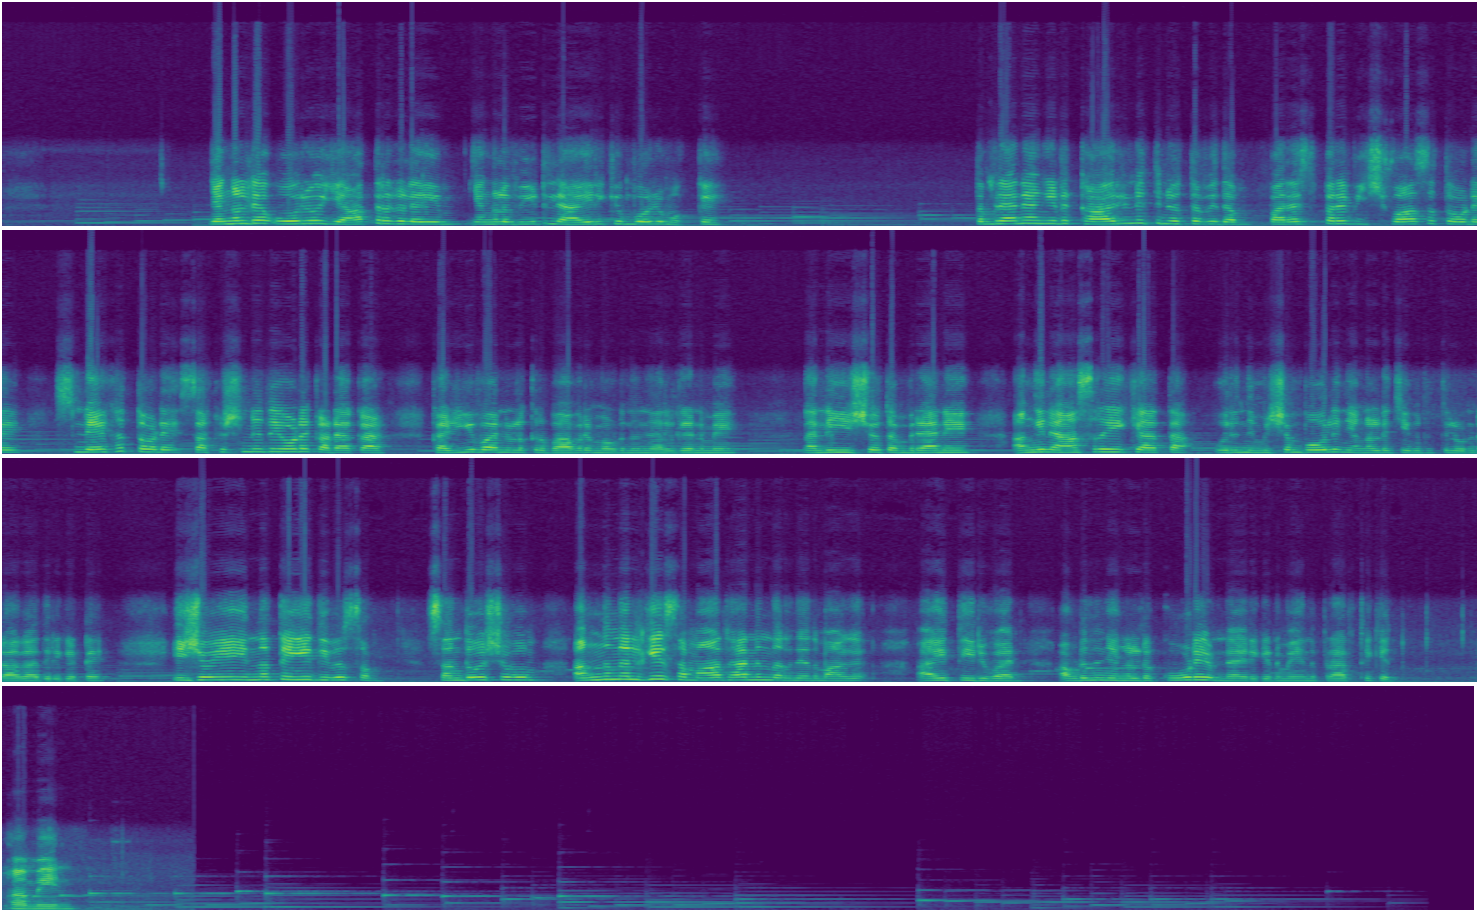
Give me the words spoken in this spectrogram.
ഞങ്ങളുടെ ഓരോ യാത്രകളെയും ഞങ്ങൾ വീട്ടിലായിരിക്കുമ്പോഴുമൊക്കെ തമ്പുരാനെ അങ്ങയുടെ കാരുണ്യത്തിനൊത്ത വിധം പരസ്പര വിശ്വാസത്തോടെ സ്നേഹത്തോടെ സഹിഷ്ണുതയോടെ കടക്കാൻ കഴിയുവാനുള്ള കൃപാവരം അവിടുന്ന് നൽകണമേ. നല്ല ഈശോ തമ്പുരാനെ അങ്ങനെ ആശ്രയിക്കാത്ത ഒരു നിമിഷം പോലും ഞങ്ങളുടെ ജീവിതത്തിൽ ഉണ്ടാകാതിരിക്കട്ടെ. ഈശോയെ ഇന്നത്തെ ഈ ദിവസം സന്തോഷവും അങ്ങ് നൽകിയ സമാധാനം നിറഞ്ഞതുമാക ആയിത്തീരുവാൻ അവിടുന്ന് ഞങ്ങളുടെ കൂടെ ഉണ്ടായിരിക്കണമേ എന്ന് പ്രാർത്ഥിക്കുന്നു ആമേൻ.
